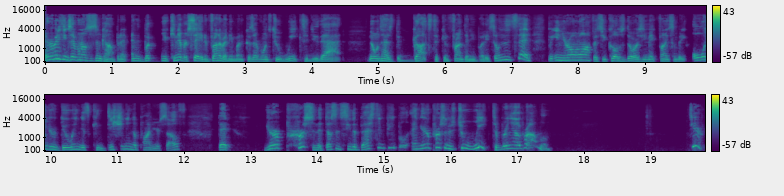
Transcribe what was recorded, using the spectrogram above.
Everybody thinks everyone else is incompetent, and but you can never say it in front of anyone because everyone's too weak to do that. No one has the guts to confront anybody. So instead, but in your own office, you close the doors, you make fun of somebody. All you're doing is conditioning upon yourself that you're a person that doesn't see the best in people, and you're a person who's too weak to bring out a problem. It's here.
